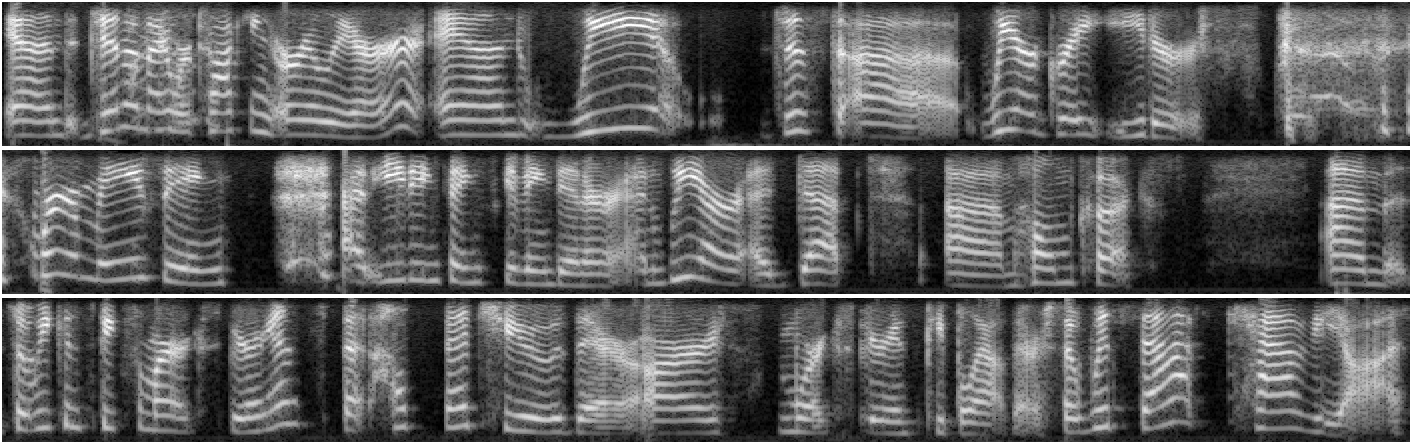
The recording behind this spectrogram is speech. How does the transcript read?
And Jen and I were talking earlier, and we just, uh, we are great eaters. we're amazing at eating Thanksgiving dinner, and we are adept um, home cooks. Um, so we can speak from our experience, but I'll bet you there are more experienced people out there. So with that caveat,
